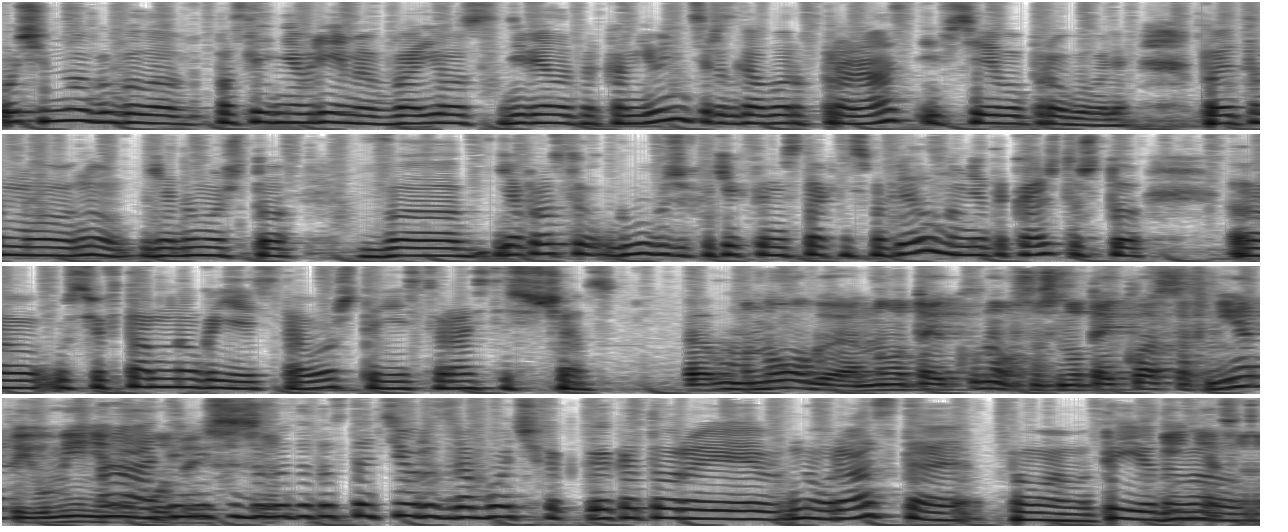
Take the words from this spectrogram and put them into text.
очень много было в последнее время в iOS Developer Community разговоров про Rust, и все его пробовали. Поэтому, ну, я думаю, что в... Я просто глубже в каких-то местах не смотрела, но мне так кажется, что э, у Свифта много есть того, что есть в Rust сейчас. Э, много, но тайп, ну, в смысле, но тайп-классов нет, и умение а, работать ты имеешь в виду вот эту статью разработчика, который, ну, Раста, по-моему, ты ее давал? Нет,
